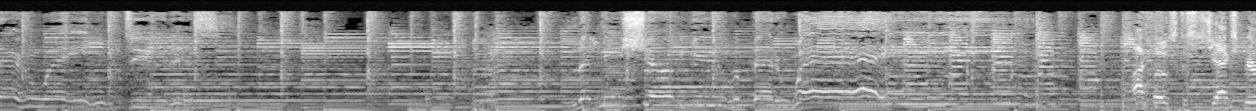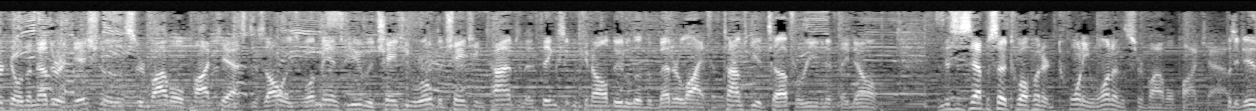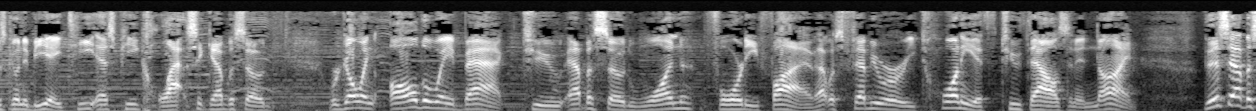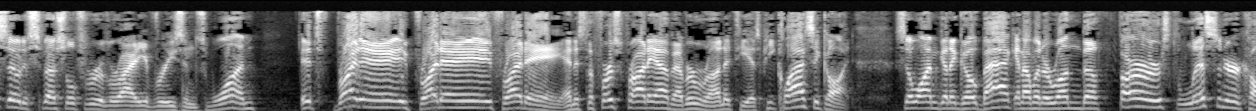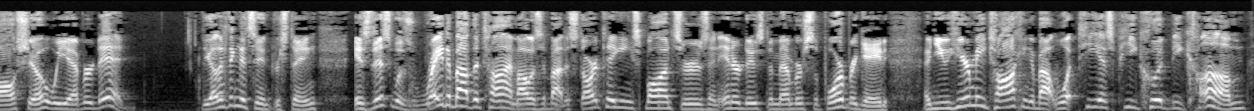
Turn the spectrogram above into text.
better way to do this. Let me show you a better way. Hi, folks. This is Jack Spirko with another edition of the Survival Podcast. As always, one man's view of the changing world, the changing times, and the things that we can all do to live a better life if times get tough or even if they don't. And this is episode 1221 of the Survival Podcast. But it is going to be a TSP classic episode. We're going all the way back to episode 145. That was February 20th, 2009. This episode is special for a variety of reasons. One, it's Friday, Friday, Friday, and it's the first Friday I've ever run a TSP Classic on. So I'm going to go back and I'm going to run the first listener call show we ever did. The other thing that's interesting is this was right about the time I was about to start taking sponsors and introduce the member support brigade. And you hear me talking about what TSP could become.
